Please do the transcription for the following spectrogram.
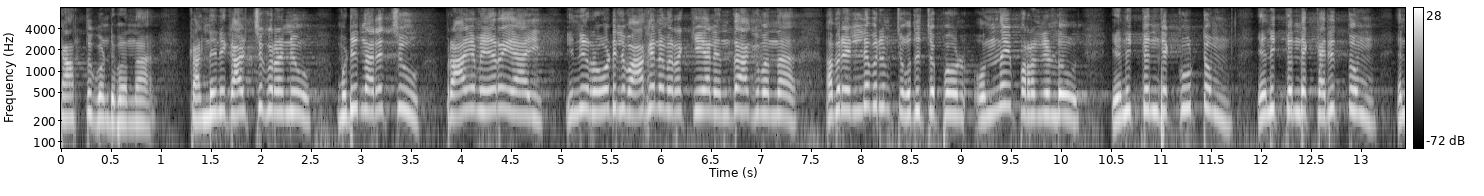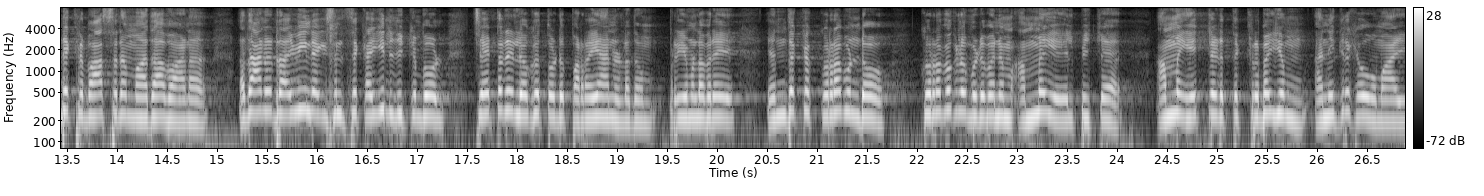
കാത്തുകൊണ്ടുവന്ന കണ്ണിന് കാഴ്ച കുറഞ്ഞു മുടി നരച്ചു പ്രായമേറെയായി. ഇനി റോഡിൽ വാഹനം ഇറക്കിയാൽ എന്താകുമെന്ന് അവരെല്ലാവരും ചോദിച്ചപ്പോൾ ഒന്നേ പറഞ്ഞുള്ളൂ. എനിക്കെന്റെ കൂട്ടും എനിക്കെന്റെ കരുത്തും എന്റെ കൃപാസനം മാതാവാണ്. അതാണ് ഡ്രൈവിംഗ് ലൈസൻസ് കയ്യിലിരിക്കുമ്പോൾ ചേട്ടന് ലോകത്തോട് പറയാനുള്ളതും. പ്രിയമുള്ളവരെ എന്തൊക്കെ കുറവുണ്ടോ കുറവുകൾ മുഴുവനും അമ്മയെ ഏൽപ്പിച്ച് അമ്മ ഏറ്റെടുത്ത് കൃപയും അനുഗ്രഹവുമായി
